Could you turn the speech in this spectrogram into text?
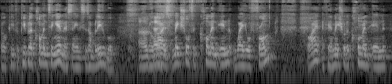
Well, people people are commenting in. They're saying this is unbelievable. Okay. Well, guys, make sure to comment in where you're from. Right? Okay, make sure to comment in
